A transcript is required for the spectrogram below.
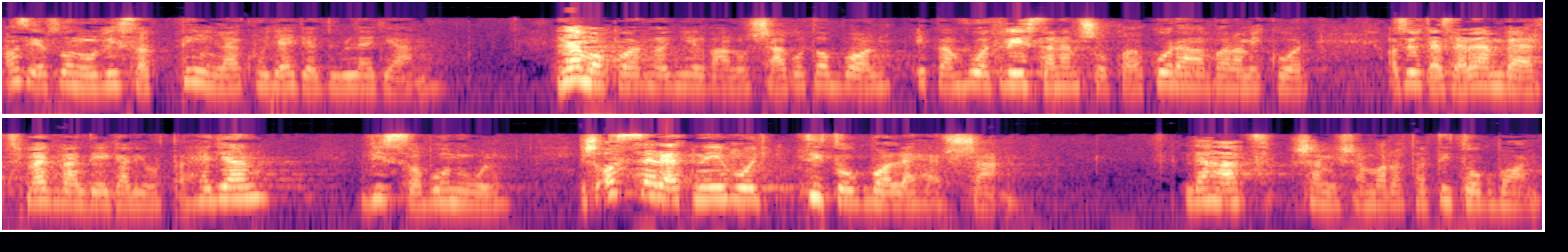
azért vonul vissza tényleg, hogy egyedül legyen. Nem akar nagy nyilvánosságot abban, éppen volt része nem sokkal korábban, amikor az 5000 embert megvendégeli ott a hegyen, visszavonul, és azt szeretné, hogy titokban lehessen. De hát semmi sem maradt a titokban.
